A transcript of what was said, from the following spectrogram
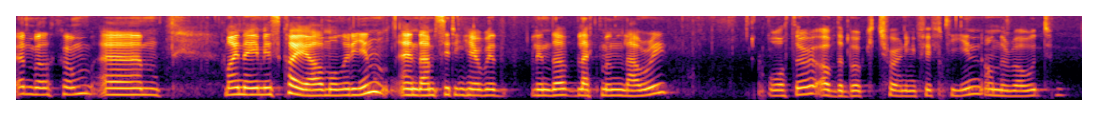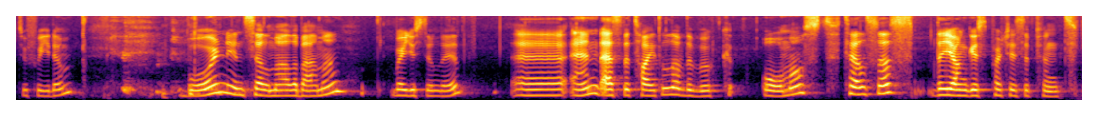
and welcome. Um, my name is Kaja Mollerin, and I'm sitting here with Linda Blackmon Lowery, author of the book Turning 15 on the Road to Freedom. Born in Selma, Alabama, where you still live. Uh, and as the title of the book almost tells us, the youngest participant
